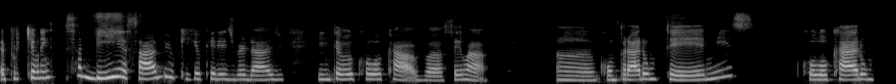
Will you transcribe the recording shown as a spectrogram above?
é porque eu nem sabia, sabe, o que, eu queria de verdade. Então, eu colocava, sei lá, comprar um tênis, colocar um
